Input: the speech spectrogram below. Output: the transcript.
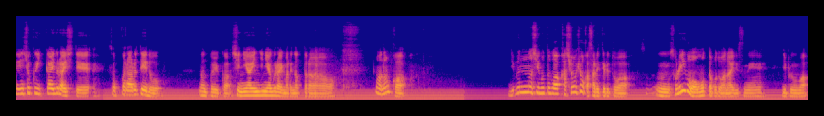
転職1回ぐらいして、そこからある程度、なんというか、シニアエンジニアぐらいまでなったら、まあなんか、自分の仕事が過小評価されてるとは、うん、それ以後は思ったことはないですね、自分は。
